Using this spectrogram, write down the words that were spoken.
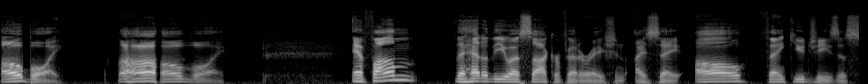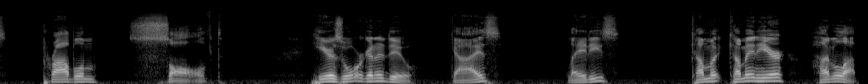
Oh boy. Oh boy. If I'm the head of the U.S. Soccer Federation, I say, Oh, thank you, Jesus. Problem solved. Here's what we're going to do. Guys, ladies, come, come in here, huddle up.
